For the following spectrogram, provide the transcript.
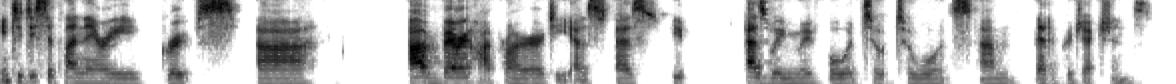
interdisciplinary groups are, are very high priority as, as, as we move forward to, towards um, better projections.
